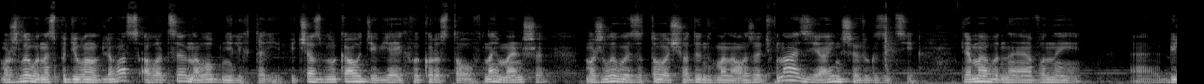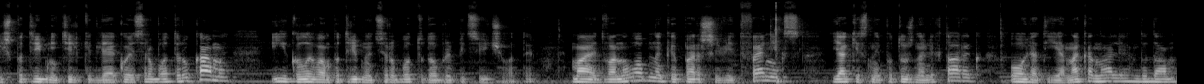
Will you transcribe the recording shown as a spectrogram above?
Можливо, несподівано для вас, але це налобні ліхтарі. Під час блекаутів я їх використовував найменше. Можливо, із-за того, що один в мене лежить в назі, а інший в рюкзаці. Для мене вони е, більш потрібні тільки для якоїсь роботи руками, і коли вам потрібно цю роботу добре підсвічувати. Маю два налобники. Перший від Phoenix, якісний потужний ліхтарик. Огляд є на каналі, додам.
